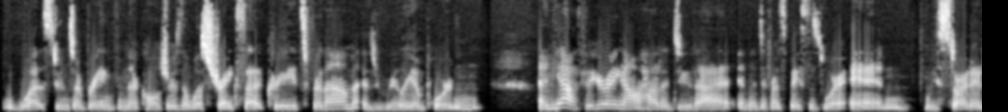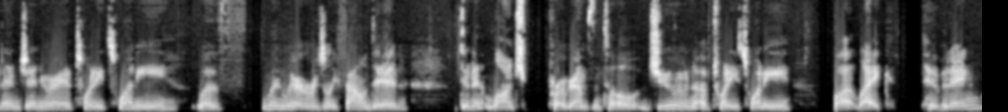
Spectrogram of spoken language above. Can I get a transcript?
what students are bringing from their cultures and what strengths that creates for them is really important. And yeah, figuring out how to do that in the different spaces we're in. We started in January of 2020 was when we were originally founded. Didn't launch programs until June of 2020, but like pivoting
